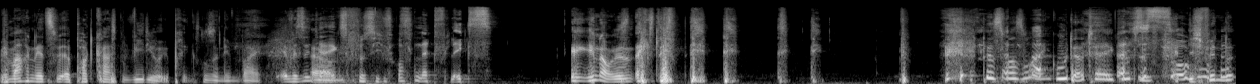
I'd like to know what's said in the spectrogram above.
wir machen jetzt äh, Podcast mit Video übrigens, nur so nebenbei. Ja, wir sind ähm, ja exklusiv auf Netflix. Genau, wir sind exklusiv. das war so ein guter Take. Das ist so ich gut. finde,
